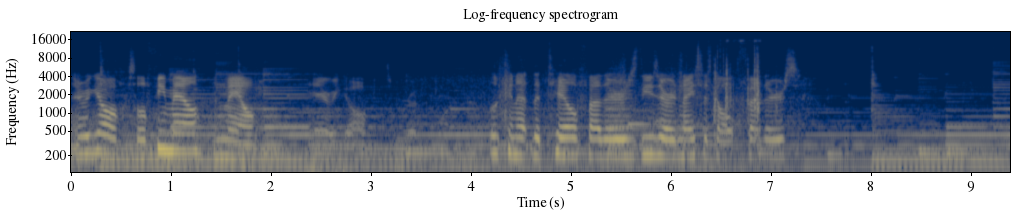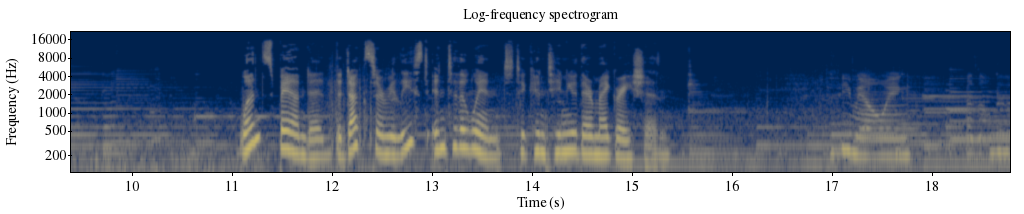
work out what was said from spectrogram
There we go, so female and male. There we go. Looking at the tail feathers, these are nice adult feathers. Once banded, the ducks are released into the wind to continue their migration. Female wing has a little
